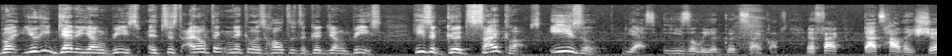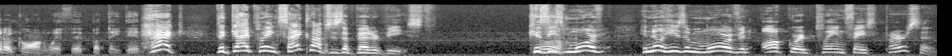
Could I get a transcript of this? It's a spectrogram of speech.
but you could get a young beast. It's just I don't think Nicholas Hoult is a good young beast. He's a good Cyclops, easily. yes, easily a good Cyclops. In fact, that's how they should have gone with it, but they didn't. Heck, the guy playing Cyclops is a better beast, because he's more. Of, you know, he's a more of an awkward, plain-faced person.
